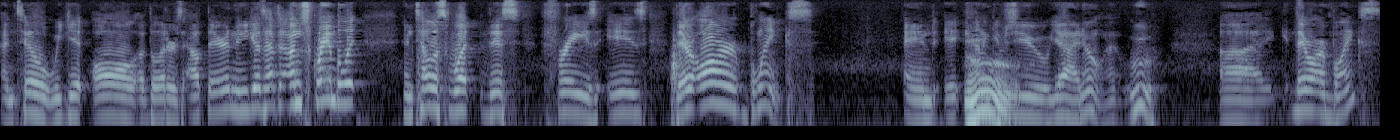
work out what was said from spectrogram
until we get all of the letters out there, and then you guys have to unscramble it and tell us what this phrase is. There are blanks, and it kind of gives you yeah I know uh, ooh. Uh, there are blanks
